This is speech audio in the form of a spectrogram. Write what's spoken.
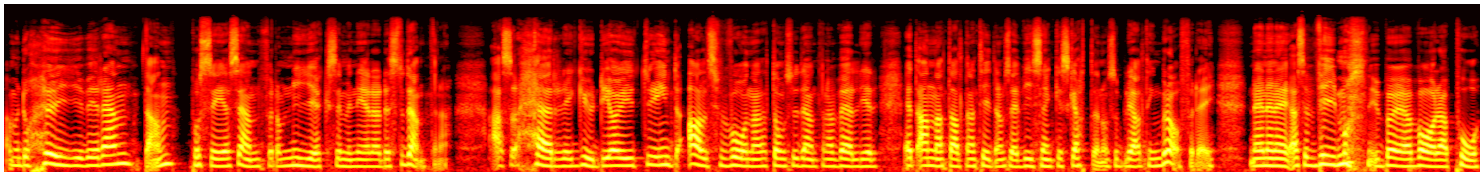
Ja, men då höjer vi räntan på CSN för de nyexaminerade studenterna. Alltså herregud, jag är ju inte alls förvånad att de studenterna väljer ett annat alternativ där de säger vi sänker skatten och så blir allting bra för dig. Nej, nej, nej, alltså vi måste ju börja vara på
